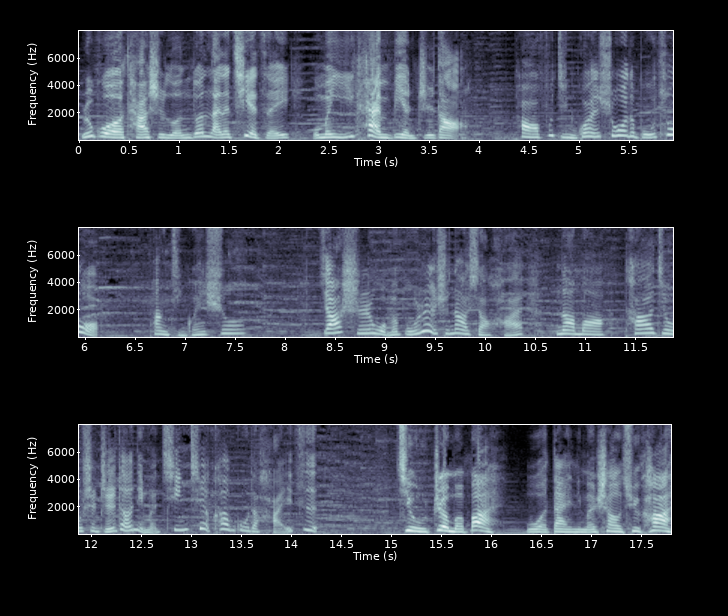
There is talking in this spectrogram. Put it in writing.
如果他是伦敦来的窃贼，我们一看便知道。”塔夫警官说的不错，胖警官说：“假使我们不认识那小孩，那么他就是值得你们亲切看顾的孩子。”就这么办，我带你们上去看。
